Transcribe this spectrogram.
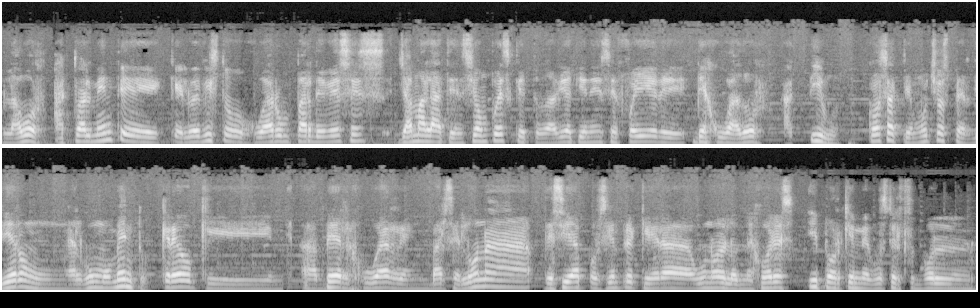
labor. Actualmente que lo he visto jugar un par de veces, llama la atención pues que todavía tiene ese fuelle de jugador activo cosa que muchos perdieron en algún momento. Creo que a ver jugar en Barcelona decía por siempre que era uno de los mejores y porque me gusta el fútbol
